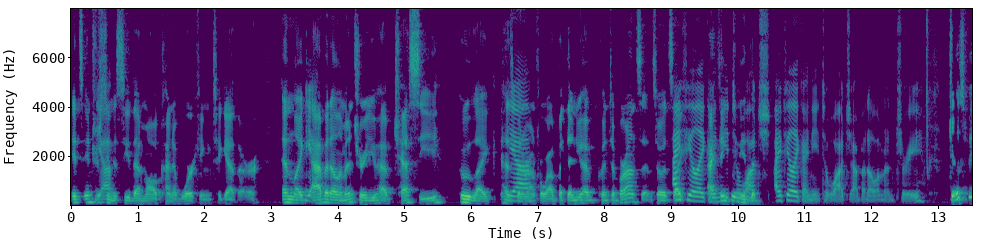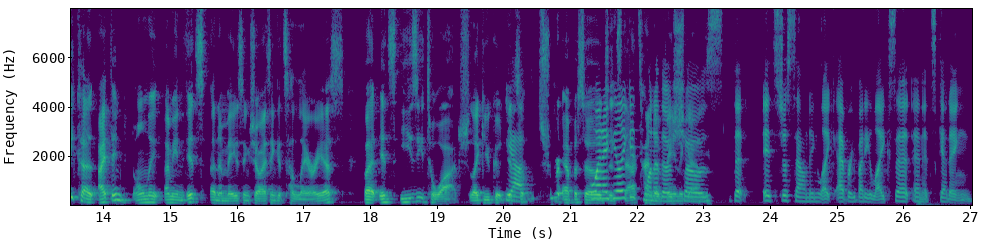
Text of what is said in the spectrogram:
it's interesting Yeah. to see them all kind of working together. And like. Abbott Elementary, you have Chessie, who like has been around for a while, but then you have Quinta Brunson. So it's like I feel like I I, think need to need the- watch. I feel like I need to watch Abbott Elementary. Just because I think only I mean it's an amazing show. I think it's hilarious, but it's easy to watch. Like you could Yeah. it's a short episodes. well, and I feel like it's one kind of those vein again. shows that it's just sounding like everybody likes it, and it's getting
